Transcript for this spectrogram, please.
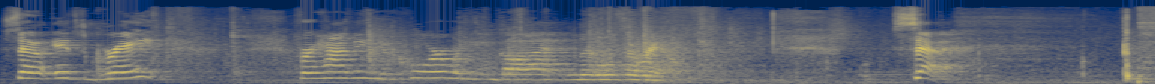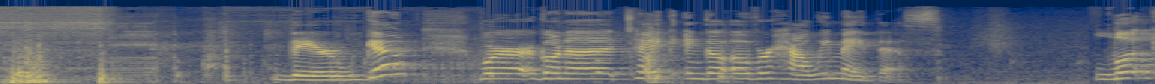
So it's great for having decor when you've got littles around. So, there we go. We're gonna take and go over how we made this. Look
